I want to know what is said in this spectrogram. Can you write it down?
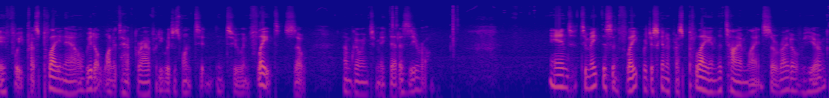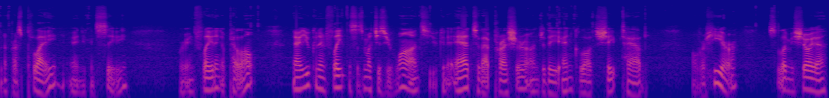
if we press play now. We don't want it to have gravity, we just want it to inflate. So I'm going to make that a zero. And to make this inflate, we're just going to press play in the timeline. So right over here, I'm going to press play, and you can see we're inflating a pillow. Now you can inflate this as much as you want. You can add to that pressure under the nCloth Shape tab over here. So let me show you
